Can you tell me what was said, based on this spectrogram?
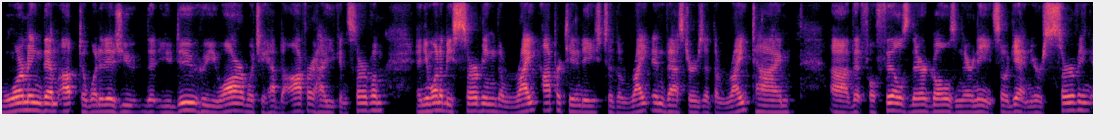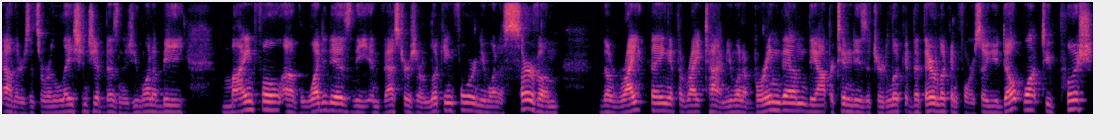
warming them up to what it is you that you do, who you are, what you have to offer, how you can serve them. And you want to be serving the right opportunities to the right investors at the right time uh, that fulfills their goals and their needs. So again, you're serving others. It's a relationship business. You want to be mindful of what it is the investors are looking for, and you want to serve them the right thing at the right time. You want to bring them the opportunities that you're looking that they're looking for. So you don't want to push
